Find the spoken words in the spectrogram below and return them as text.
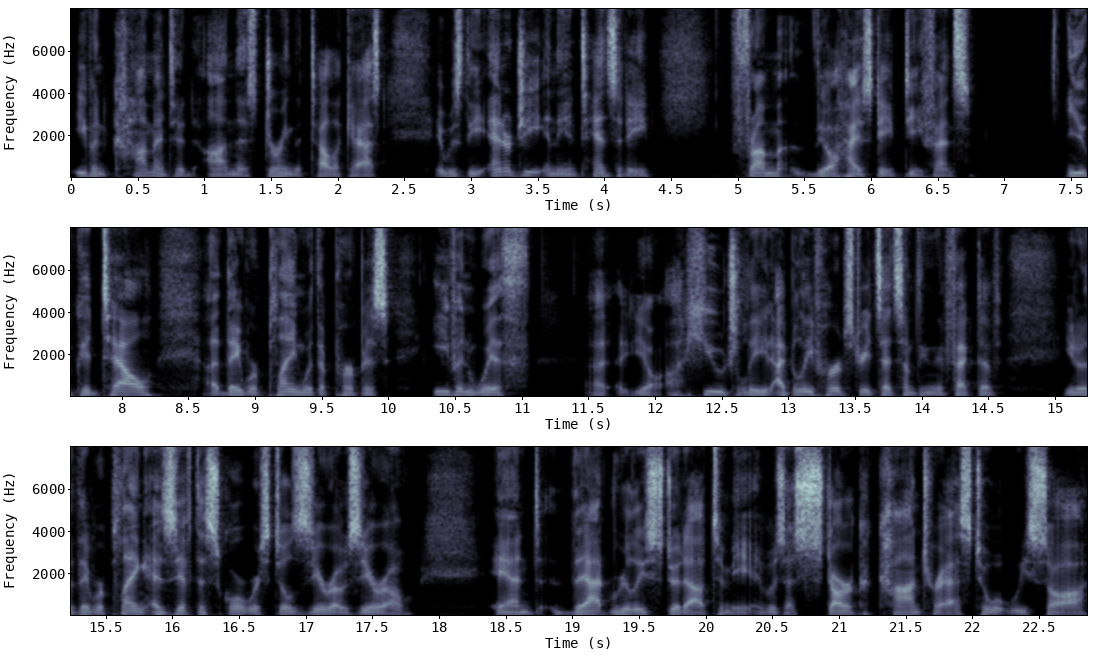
even commented on this during the telecast. It was the energy and the intensity from the Ohio State defense. You could tell uh, they were playing with a purpose, even with uh, you know, a huge lead. I believe Herbstreit said something to the effect of, you know, they were playing as if the score were still 0 0. And that really stood out to me. It was a stark contrast to what we saw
